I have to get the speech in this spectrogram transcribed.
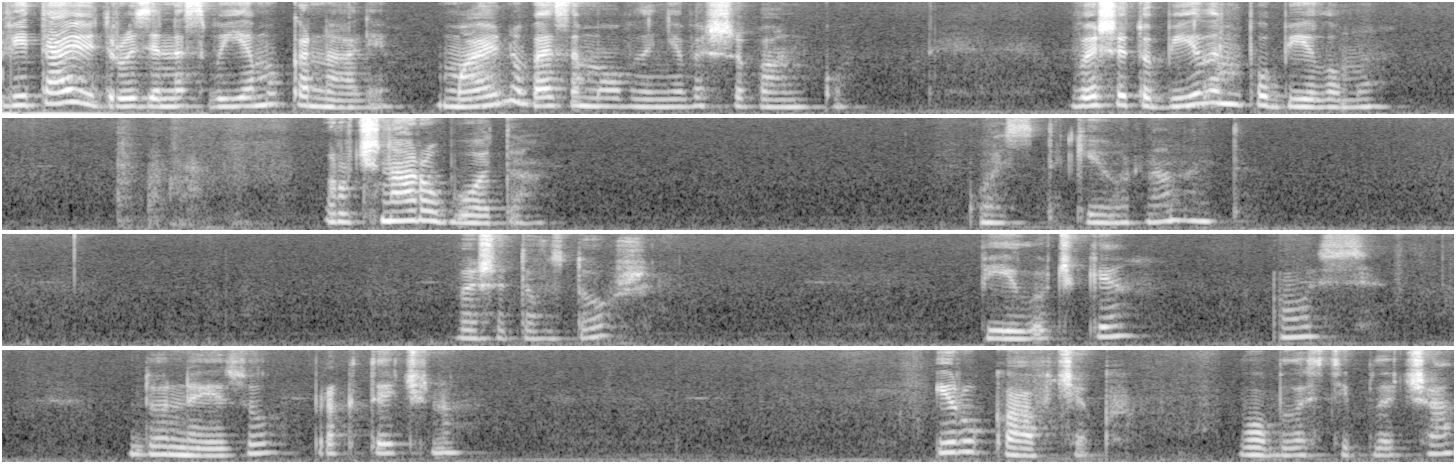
Вітаю, друзі, на своєму каналі. Маю нове замовлення вишиванку. Вишито білим по білому. Ручна робота. Ось такий орнамент. Вишито вздовж. Пілочки. Ось. Донизу практично. І рукавчик в області плеча.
